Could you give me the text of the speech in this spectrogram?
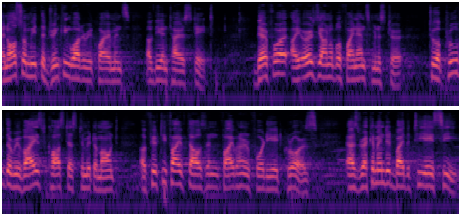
and also meet the drinking water requirements of the entire state. Therefore, I urge the Honourable Finance Minister to approve the revised cost estimate amount of 55,548 crores as recommended by the TAC,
